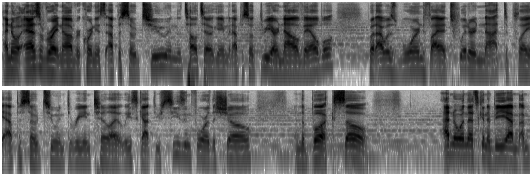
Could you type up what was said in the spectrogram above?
I know as of right now I'm recording this episode 2 in the Telltale game and episode 3 are now available, but I was warned via Twitter not to play episode 2 and 3 until I at least got through season 4 of the show and the book. So I don't know when that's going to be. I'm, I'm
